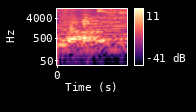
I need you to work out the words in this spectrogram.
you all.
